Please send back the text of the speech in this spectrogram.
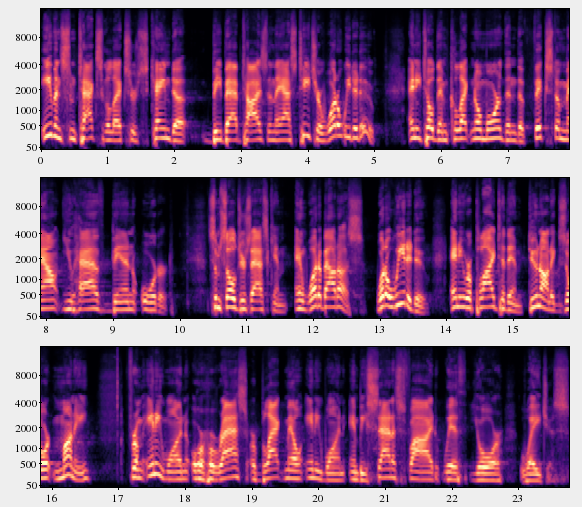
Even some tax collectors came to be baptized, and they asked, Teacher, what are we to do? And he told them, Collect no more than the fixed amount you have been ordered. Some soldiers asked him, And what about us? What are we to do? And he replied to them, Do not extort money from anyone or harass or blackmail anyone and be satisfied with your wages.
